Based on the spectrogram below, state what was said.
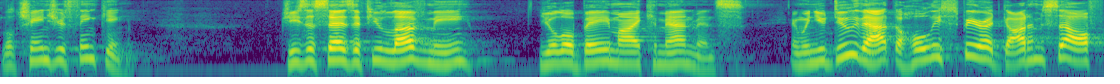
they'll change your thinking. Jesus says, If you love me, you'll obey my commandments. And when you do that, the Holy Spirit, God Himself,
